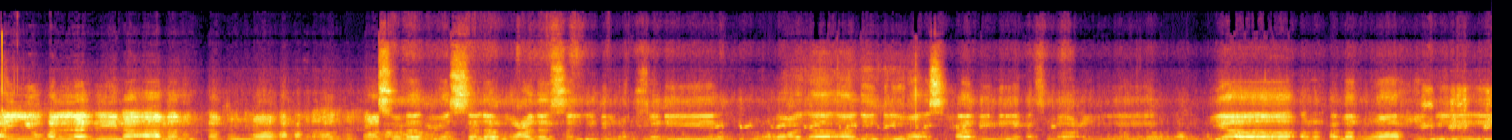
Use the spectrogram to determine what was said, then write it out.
أيها الذين آمنوا اتقوا الله حق تقاته. والصلاة والسلام على سيد المرسلين وعلى آله وأصحابه أجمعين. يا أرحم الراحمين.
